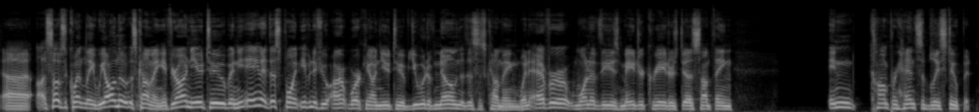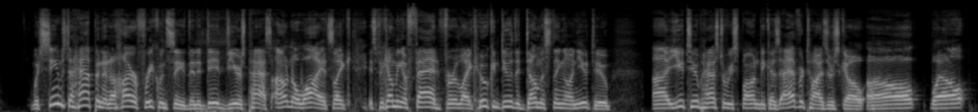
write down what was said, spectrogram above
Uh, subsequently, we all knew it was coming. If you're on YouTube, and even at this point, even if you aren't working on YouTube, you would have known that this is coming. Whenever one of these major creators does something incomprehensibly stupid. Which seems to happen at a higher frequency than it did years past. I don't know why. It's like it's becoming a fad for like who can do the dumbest thing on YouTube. Uh, YouTube has to respond because advertisers go, "Oh, well,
